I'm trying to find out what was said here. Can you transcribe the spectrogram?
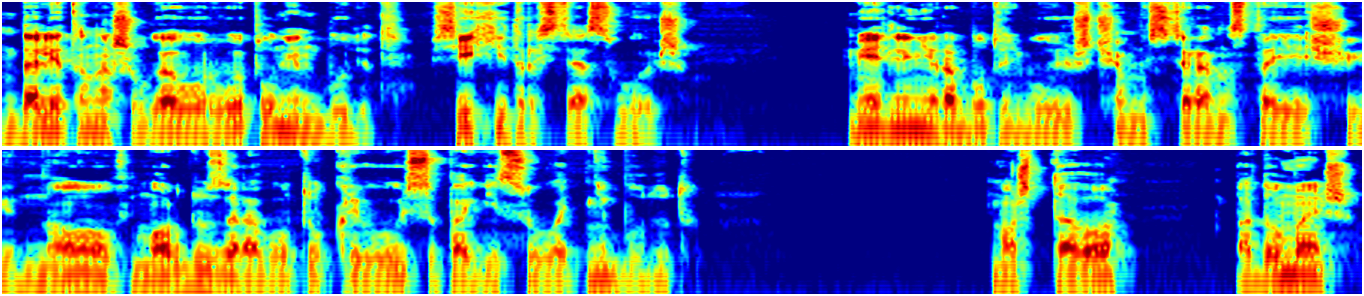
До лета наш уговор выполнен будет, все хитрости освоишь. Медленнее работать будешь, чем мастера настоящие, но в морду за работу кривую сапоги сувать не будут. Может того, подумаешь?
